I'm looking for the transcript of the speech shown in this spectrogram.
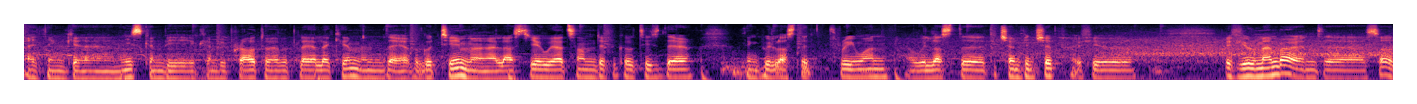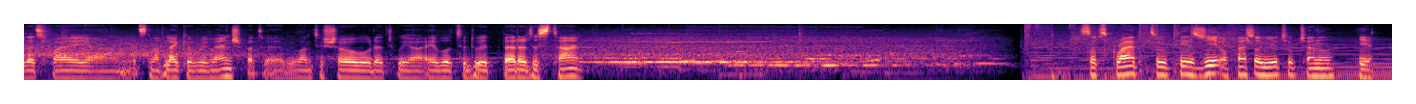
I think uh, Nice can be can be proud to have a player like him, and they have a good team. Uh, last year we had some difficulties there. I think we lost it 3-1. Uh, we lost the, the, championship, if you if you remember, and uh, so that's why um, it's not like a revenge, but uh, we want to show that we are able to do it better this time. Subscribe to PSG official YouTube channel here.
